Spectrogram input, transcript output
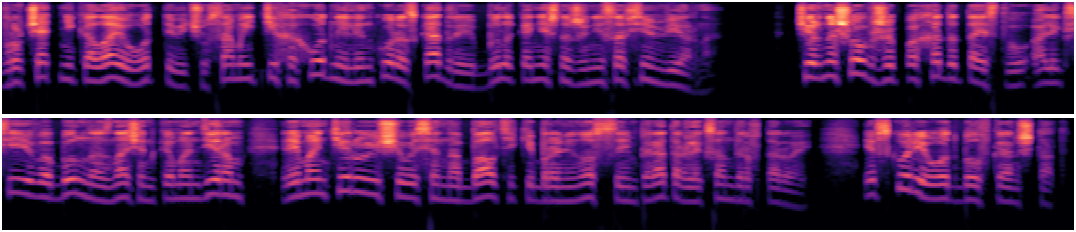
вручать Николаю Оттовичу самый тихоходный линкор эскадры было, конечно же, не совсем верно. Чернышов же по ходатайству Алексеева был назначен командиром ремонтирующегося на Балтике броненосца император Александр II и вскоре отбыл в Кронштадт.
